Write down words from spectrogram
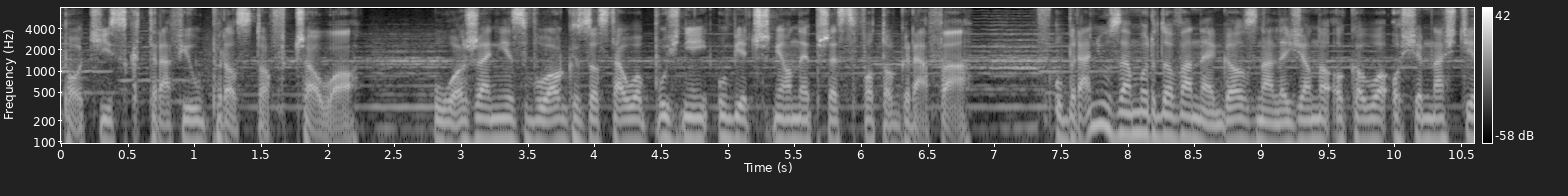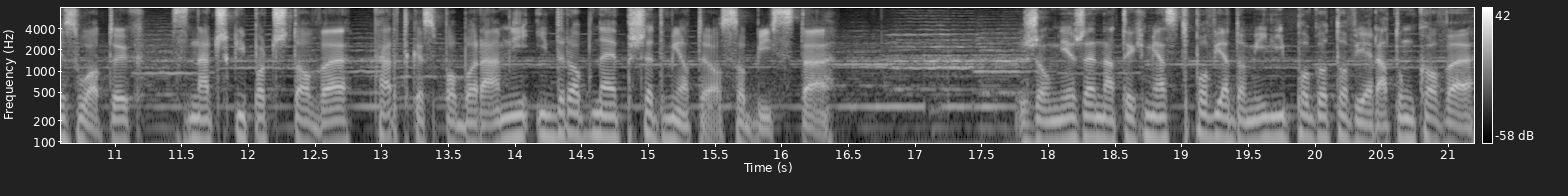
Pocisk trafił prosto w czoło. Ułożenie zwłok zostało później uwiecznione przez fotografa. W ubraniu zamordowanego znaleziono około 18 zł, znaczki pocztowe, kartkę z poborami i drobne przedmioty osobiste. Żołnierze natychmiast powiadomili pogotowie ratunkowe,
